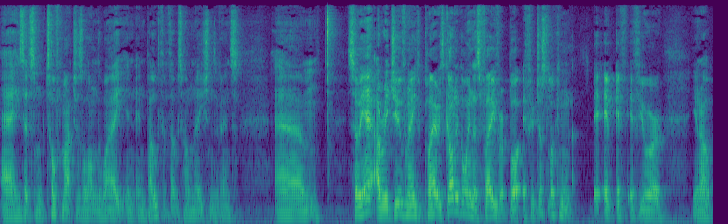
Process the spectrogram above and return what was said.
Uh, he's had some tough matches along the way in, in both of those home nations events. Um, so yeah, a rejuvenated player. He's got to go in as favourite, but if you're just looking, if, if, if you're, you know,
